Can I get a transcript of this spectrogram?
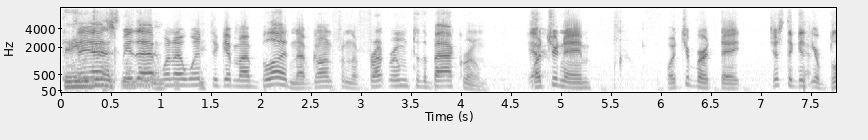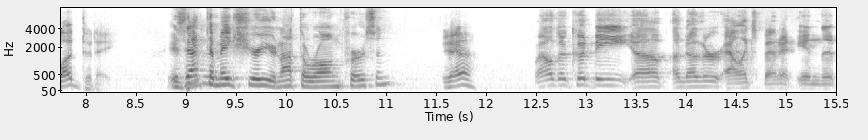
They, they asked me that when I went to get my blood, and I've gone from the front room to the back room. What's your name? What's your birthday? Just to get your blood today. Is that to make sure you're not the wrong person? Yeah. Well, there could be uh, another Alex Bennett in the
